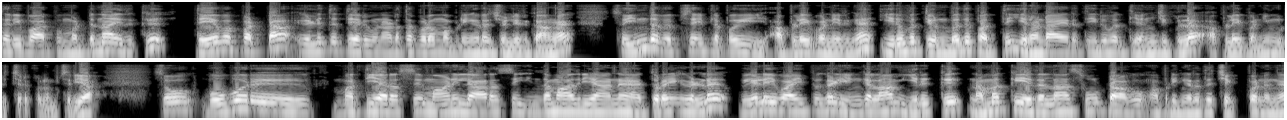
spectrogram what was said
சரிபார்ப்பு மட்டும்தான் இதுக்கு தேவைப்பட்டா எழுத்து தேர்வு நடத்தப்படும் அப்படிங்கிற சொல்லியிருக்காங்க. ஸோ இந்த வெப்சைட்ல போய் அப்ளை பண்ணிருங்க. இருபத்தி ஒன்பது பத்து இரண்டாயிரத்தி இருபத்தி அஞ்சுக்குள்ள அப்ளை பண்ணி முடிச்சிருக்கணும். சரியா? ஸோ ஒவ்வொரு மத்திய அரசு மாநில அரசு இந்த மாதிரியான துறைகள்ல வேலை வாய்ப்புகள் எங்கெல்லாம் இருக்கு நமக்கு எதெல்லாம் சூட் ஆகும் அப்படிங்கறத செக் பண்ணுங்க.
